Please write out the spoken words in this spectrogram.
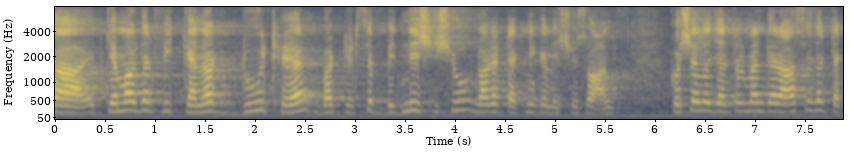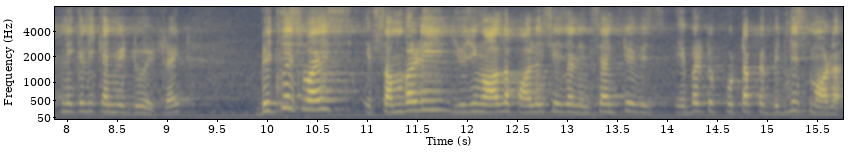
uh, it came out that we cannot do it here, but it's a business issue, not a technical issue. So, question the gentleman there asked is that technically can we do it, right? Business wise, if somebody using all the policies and incentive is able to put up a business model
